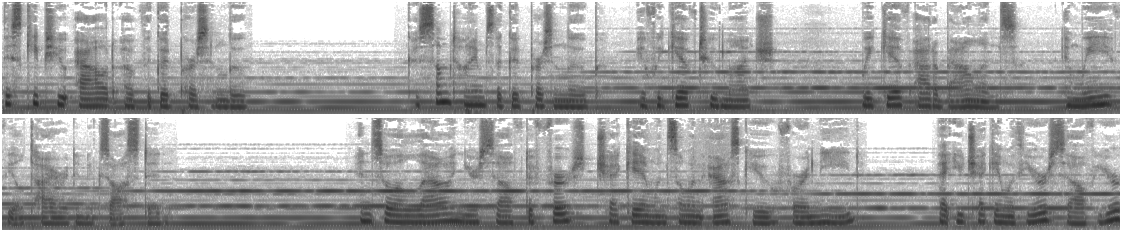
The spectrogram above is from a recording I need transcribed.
This keeps you out of the good person loop. Because sometimes the good person loop, if we give too much, we give out of balance and we feel tired and exhausted. And so, allowing yourself to first check in when someone asks you for a need, that you check in with yourself, your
